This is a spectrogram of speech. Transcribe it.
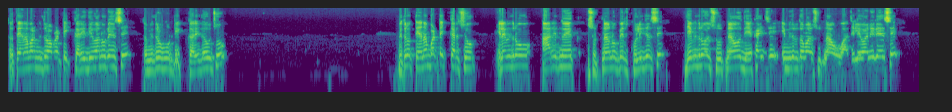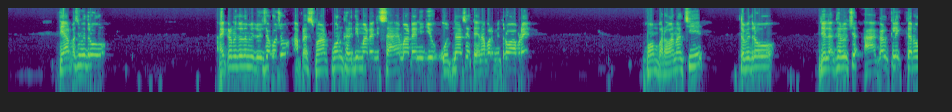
તો તેના પર મિત્રો આપણે ટીક કરી દેવાનું રહેશે. તો મિત્રો હું ટીક કરી દઉં છું. મિત્રો તેના પર ટીક કરશો. એટલે મિત્રો આ રીતનો એક સૂચનાનો પેજ ખુલી જશે. જે મિત્રો સૂચનાઓ દેખાય છે, એ મિત્રો તમારે સૂચનાઓ વાંચી લેવાની રહેશે. ત્યાર પછી મિત્રો આઈકન મિત્રો તમે જોઈ શકો છો, આપણે સ્માર્ટફોન ખરીદી માટેની, સહાય માટેની જે યોજના છે, તેના પર મિત્રો આપણે ફોર્મ ભરવાના છીએ. તો મિત્રો જે લખેલું છે, આગળ ક્લિક કરો.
